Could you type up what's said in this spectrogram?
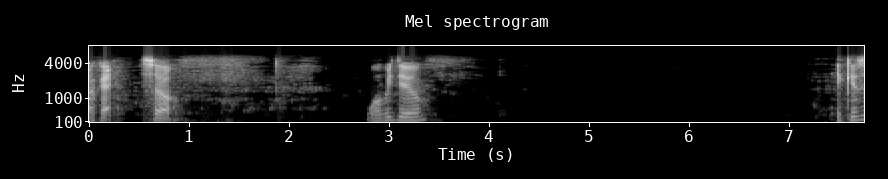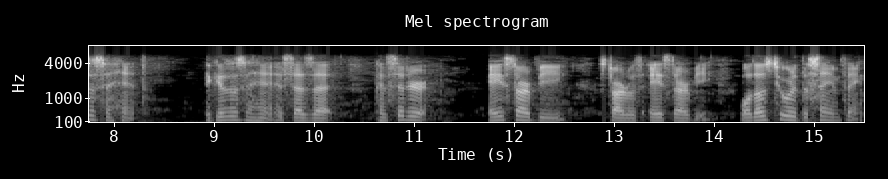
Okay, so what we do it gives us a hint. It gives us a hint. It says that consider A star B starred with A star B. Well, those two are the same thing.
